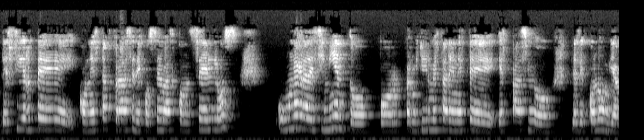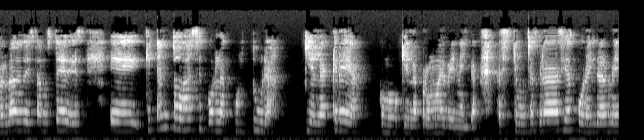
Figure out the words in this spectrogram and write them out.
decirte con esta frase de José Vasconcelos, un agradecimiento por permitirme estar en este espacio desde Colombia, ¿verdad? Están ustedes. Eh, ¿Qué tanto hace por la cultura quien la crea? Como quien la promueve, Neida. Así que muchas gracias por ayudarme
